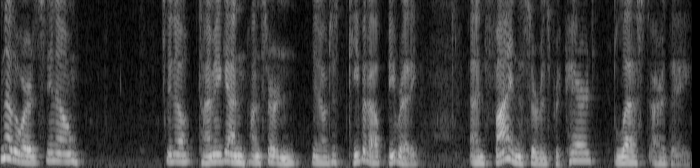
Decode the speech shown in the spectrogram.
In other words, you know, you know, timing again, uncertain, you know, just keep it up, be ready, and find the servants prepared. Blessed are they.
